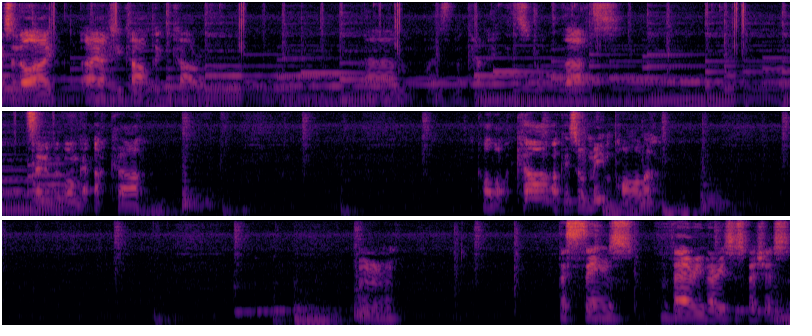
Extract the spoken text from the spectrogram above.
Okay, so no, I, I actually can't pick the car up. Um, where's the mechanic? Let's drop that. Send him to go and get that car. Call about the car. Okay, so meeting Paula. Hmm. This seems very, very suspicious.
